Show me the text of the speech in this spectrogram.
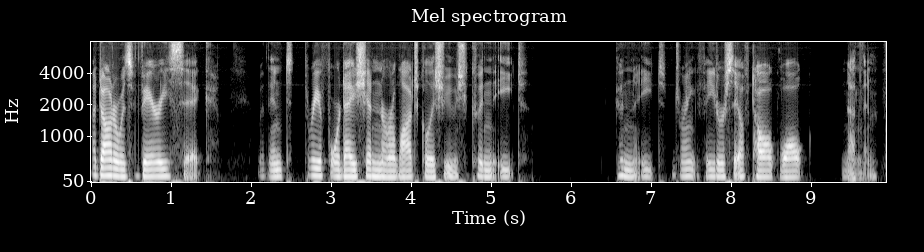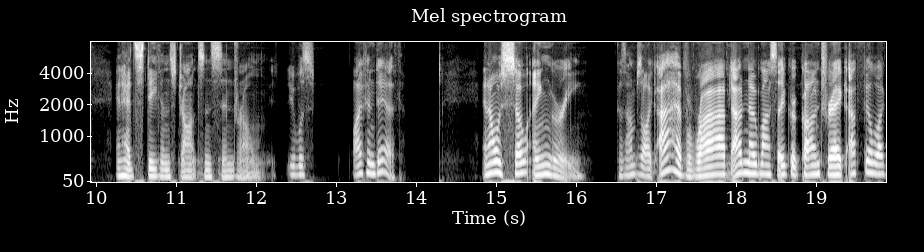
My daughter was very sick. Within three or four days, she had neurological issue. She couldn't eat, couldn't eat, drink, feed herself, talk, walk, nothing, and had Stevens Johnson syndrome. It was life and death. And I was so angry because I was like, I have arrived. I know my sacred contract. I feel like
